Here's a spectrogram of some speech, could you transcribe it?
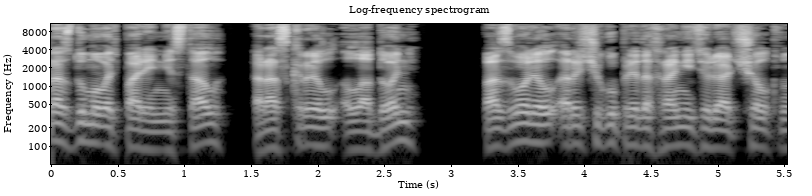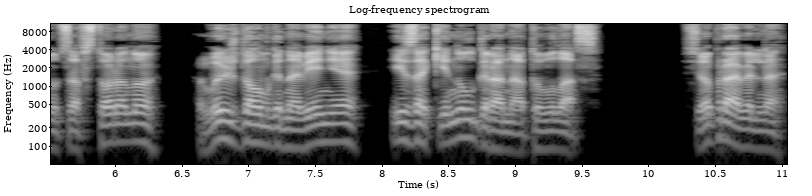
раздумывать парень не стал, раскрыл ладонь, позволил рычагу-предохранителю отщелкнуться в сторону, выждал мгновение и закинул гранату в лаз. Все правильно.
